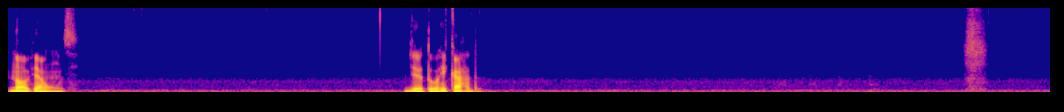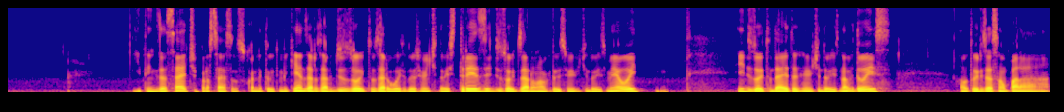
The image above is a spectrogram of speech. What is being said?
9 a 11. Diretor Ricardo. Item 17, processos 48.500.0018.08.2022.13, 18.09.2022.68 e 18.10.2022.92. Autorização para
